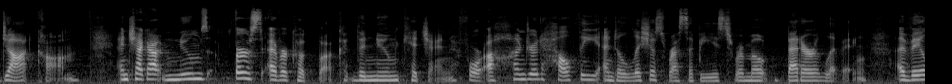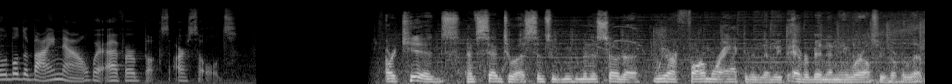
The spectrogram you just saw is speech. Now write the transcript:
Dot com and check out Noom's first ever cookbook, The Noom Kitchen, for a hundred healthy and delicious recipes to promote better living. Available to buy now wherever books are sold. Our kids have said to us since we moved to Minnesota, we are far more active than we've ever been anywhere else we've ever lived.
